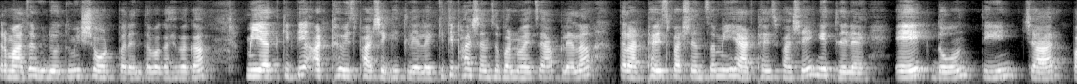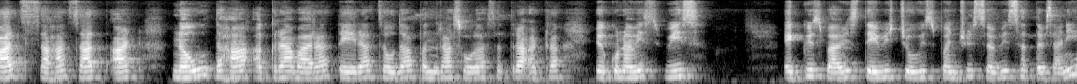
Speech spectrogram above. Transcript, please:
तर माझा व्हिडिओ तुम्ही शेवटपर्यंत बघा. हे बघा मी यात किती अठ्ठावीस फाशे घेतलेले आहे किती फाशांचं बनवायचं आहे आपल्याला? तर अठ्ठावीस फाशांचं मी हे अठ्ठावीस फाशे घेतलेले आहे. एक दोन तीन चार पाच सहा सात आठ नऊ दहा अकरा बारा तेरा चौदा पंधरा सोळा सतरा अठरा एकोणावीस वीस एकवीस बावीस तेवीस चोवीस पंचवीस सव्वीस सत्तावीस आणि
